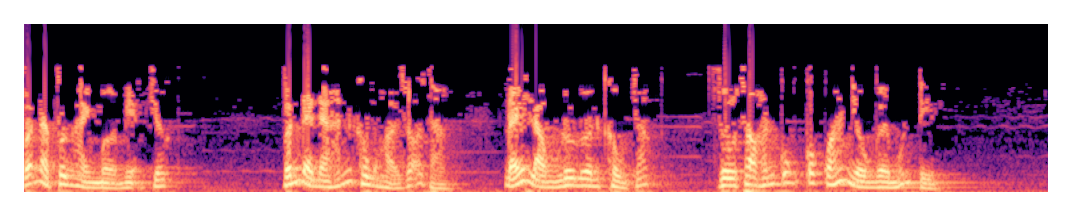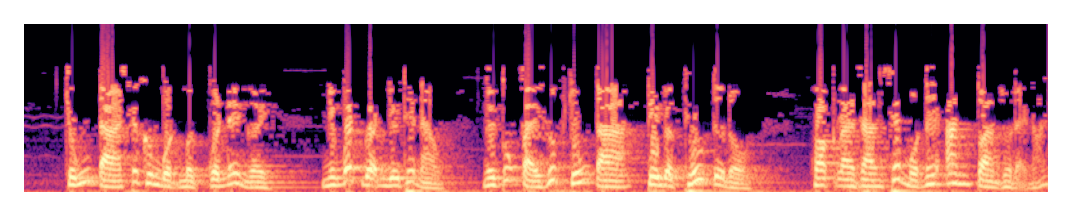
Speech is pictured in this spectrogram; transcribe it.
Vẫn là Phương Hành mở miệng trước. Vấn đề này hắn không hỏi rõ ràng, Đáy lòng luôn luôn không chắc. Dù sao hắn cũng có quá nhiều người muốn tìm. Chúng ta sẽ không một mực quân lấy người, Nhưng bất luận như thế nào, Người cũng phải giúp chúng ta tìm được thiếu tư đồ, Hoặc là dàn xếp một nơi an toàn rồi lại nói.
